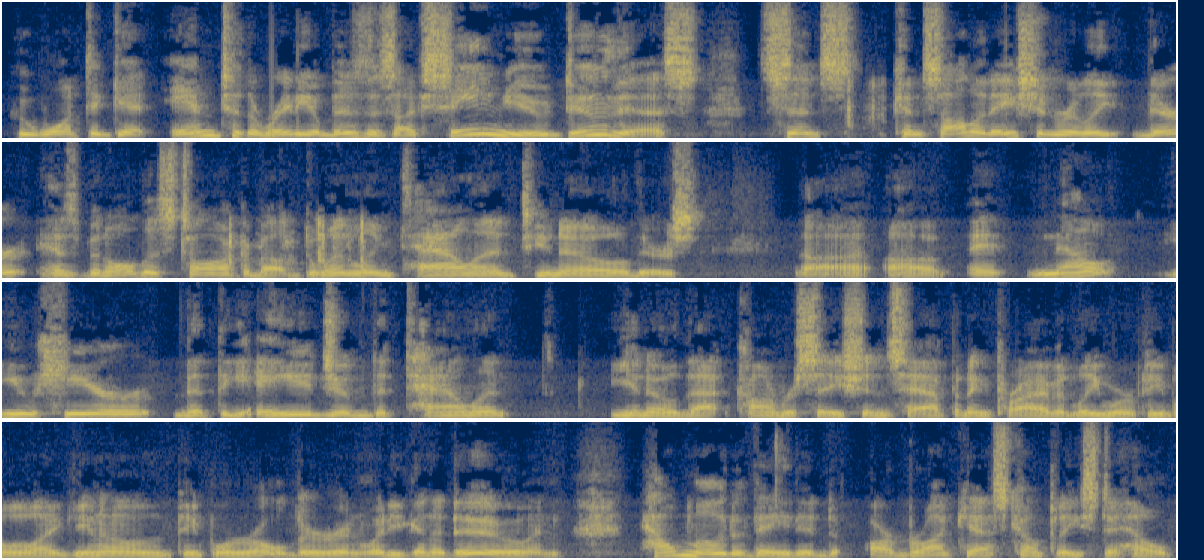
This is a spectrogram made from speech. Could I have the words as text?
who want to get into the radio business. I've seen you do this since consolidation. Really, there has been all this talk about dwindling talent. You know, there's uh, uh, and now you hear that the age of the talent you know that conversation's happening privately where people are like you know people are older and what are you going to do? And how motivated are broadcast companies to help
